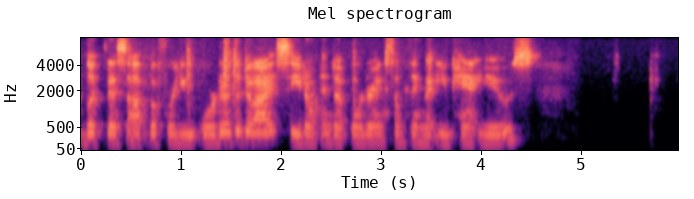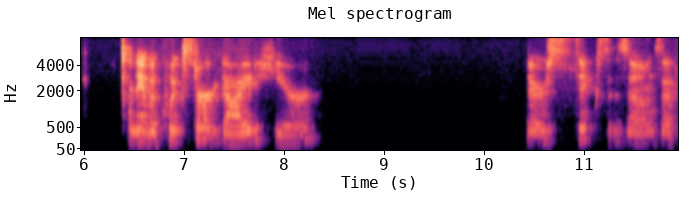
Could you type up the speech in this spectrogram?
look this up before you order the device so you don't end up ordering something that you can't use. And they have a quick start guide here. There are six zones that,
